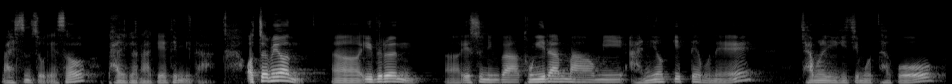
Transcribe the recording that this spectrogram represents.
말씀 속에서 발견하게 됩니다. 어쩌면 어, 이들은 어, 예수님과 동일한 마음이 아니었기 때문에 잠을 이기지 못하고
